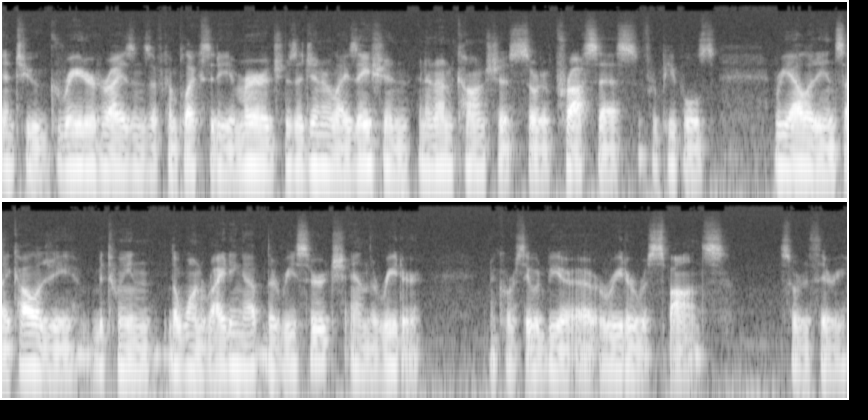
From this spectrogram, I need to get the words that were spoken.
into greater horizons of complexity emerge? There's a generalization and an unconscious sort of process for people's reality and psychology between the one writing up the research and the reader. And of course, it would be a, a reader response sort of theory.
